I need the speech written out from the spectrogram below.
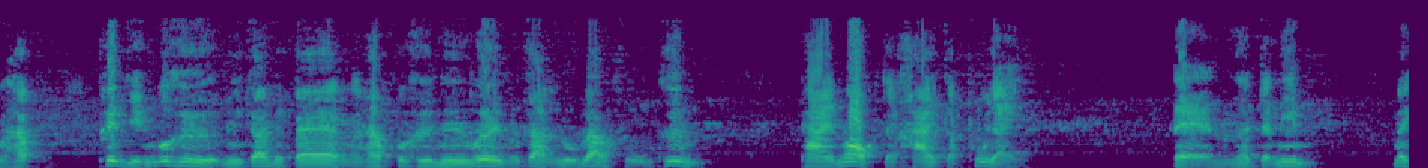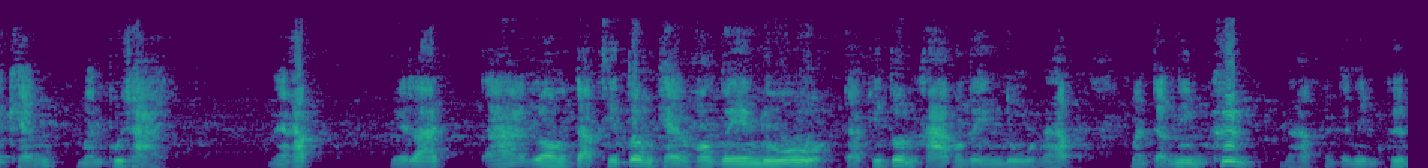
นะครับ เพศหญิงก็คือมีการเปลี่ยนแปลงนะครับ ก็คือหนึ่งเลยเหมือนกันรูปร่างสูงขึ้น ภายนอกจะคล้ายกับผู้ใหญ่ แต่เนื้อจะนิ่มไม่แข็งเหมือนผู้ชายนะครับ เวลาอลองจับที่ต้นแขนของตัวเองดู จับที่ต้นขาของตัวเองดูนะครับ มันจะนิ่มขึ้นนะครับ มันจะนิ่มขึ้น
